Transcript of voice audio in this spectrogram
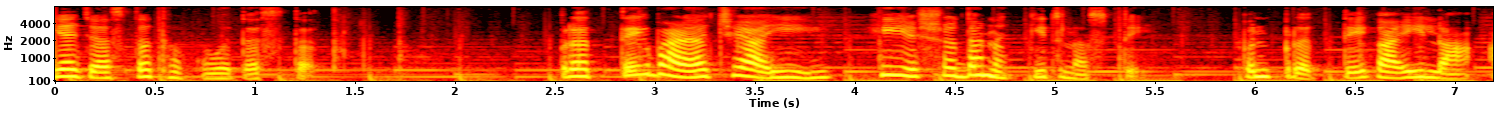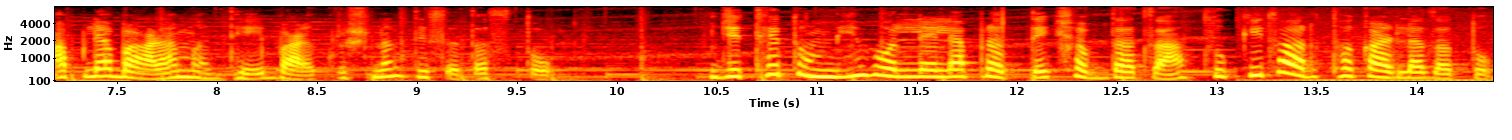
या जास्त थकवत असतात. प्रत्येक बाळाची आई ही यशोदा नक्कीच नसते पण प्रत्येक आईला आपल्या बाळामध्ये बाळकृष्णच दिसत असतो. जिथे तुम्ही बोललेल्या प्रत्येक शब्दाचा चुकीचा अर्थ काढला जातो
